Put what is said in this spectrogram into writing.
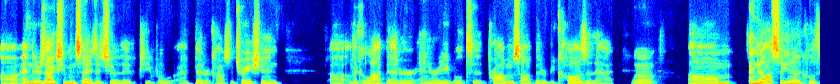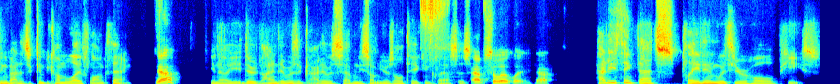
Uh, and there's actually been studies that show that people have better concentration, uh, like a lot better, and are able to problem solve better because of that. Mm. Um, and also, you know, the cool thing about it is it can become a lifelong thing. Yeah. You know, you, there, I, there was a guy that was 70 something years old taking classes. Absolutely. Yeah. How do you think that's played in with your whole piece?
